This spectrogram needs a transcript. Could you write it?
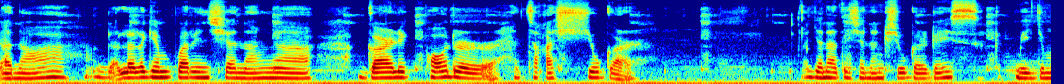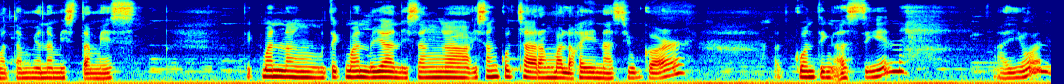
ano lalagyan pa rin siya ng uh, garlic powder at saka sugar. Lagyan natin siya ng sugar guys. Medyo matam yun na mistamis Tikman lang, tikman mo. Isang, uh, isang kutsarang malaki na sugar. At konting asin. Ayun.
